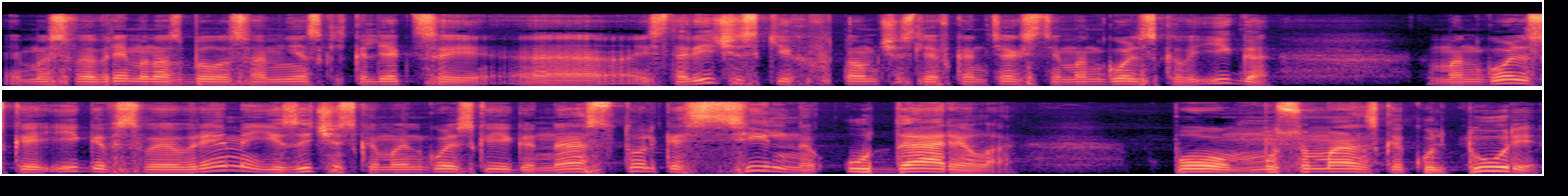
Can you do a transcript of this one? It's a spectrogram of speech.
И мы в свое время, у нас было с вами несколько лекций э, исторических, в том числе в контексте монгольского ига. Монгольское иго в свое время, языческое монгольское иго, настолько сильно ударило по мусульманской культуре,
